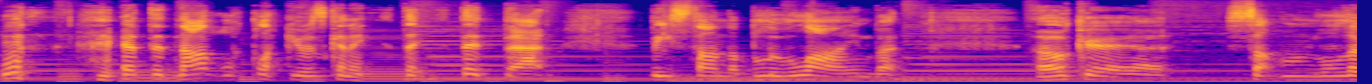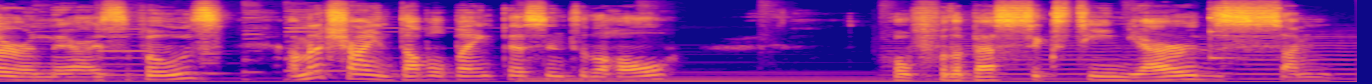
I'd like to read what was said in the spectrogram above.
it did not look like it was gonna hit that based on the blue line, but okay, uh, something to learn there, I suppose. I'm gonna try and double bank this into the hole. Hope for the best 16 yards. I'm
